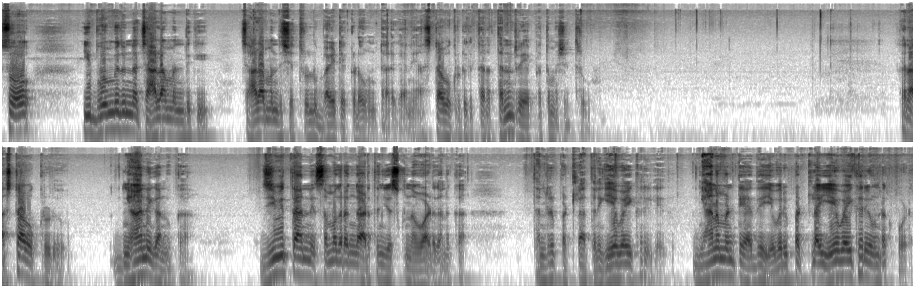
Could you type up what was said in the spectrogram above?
సో ఈ భూమి మీద ఉన్న చాలామందికి చాలామంది శత్రువులు బయట ఎక్కడో ఉంటారు. కానీ అష్టావక్రుడికి తన తండ్రే ప్రథమ శత్రువు? కానీ అష్టావక్రుడు జ్ఞాని గనుక జీవితాన్ని సమగ్రంగా అర్థం చేసుకున్నవాడు గనుక తండ్రి పట్ల అతనికి ఏ వైఖరి లేదు. జ్ఞానం అంటే అదే ఎవరి పట్ల ఏ వైఖరి ఉండకపోవడం.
